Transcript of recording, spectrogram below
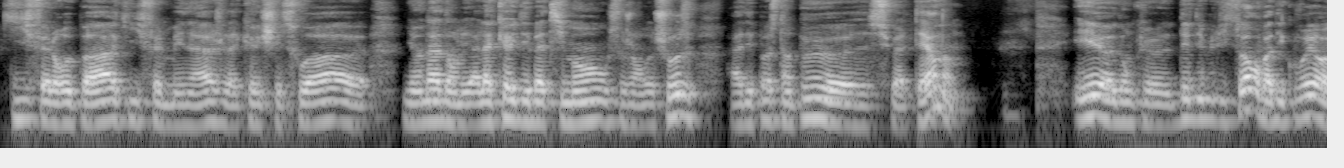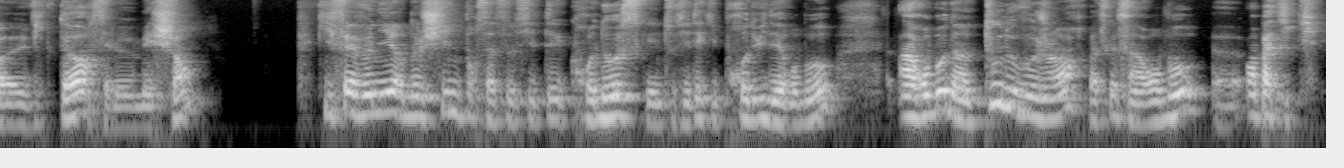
qui fait le repas, qui fait le ménage, l'accueil chez soi. Il y en a dans à l'accueil des bâtiments ou ce genre de choses, à des postes un peu subalternes. Et donc, dès le début de l'histoire, on va découvrir Victor, c'est le méchant, qui fait venir de Chine pour sa société Chronos, qui est une société qui produit des robots, un robot d'un tout nouveau genre, parce que c'est un robot euh, empathique,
